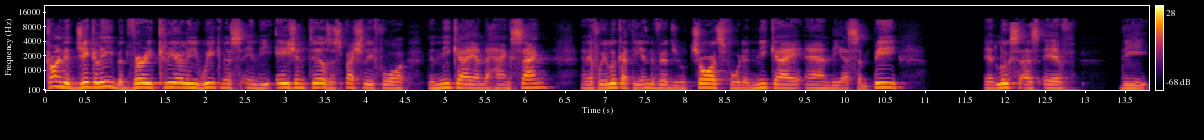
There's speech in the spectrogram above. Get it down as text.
kind of jiggly, but very clearly weakness in the Asian tails, especially for the Nikkei and the Hang Seng. And if we look at the individual charts for the Nikkei and the S&P, it looks as if the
